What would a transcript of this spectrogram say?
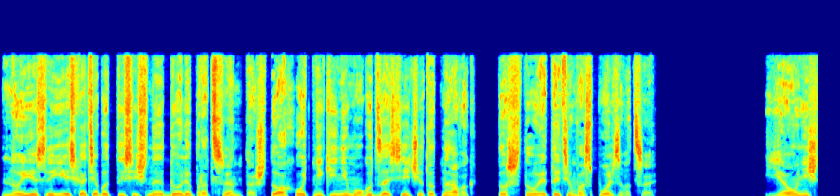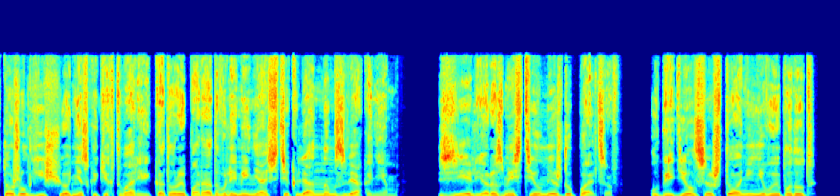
Но если есть хотя бы тысячная доля процента, что охотники не могут засечь этот навык, то стоит этим воспользоваться. Я уничтожил еще нескольких тварей, которые порадовали меня стеклянным звяканием. Зелье разместил между пальцев. Убедился, что они не выпадут,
